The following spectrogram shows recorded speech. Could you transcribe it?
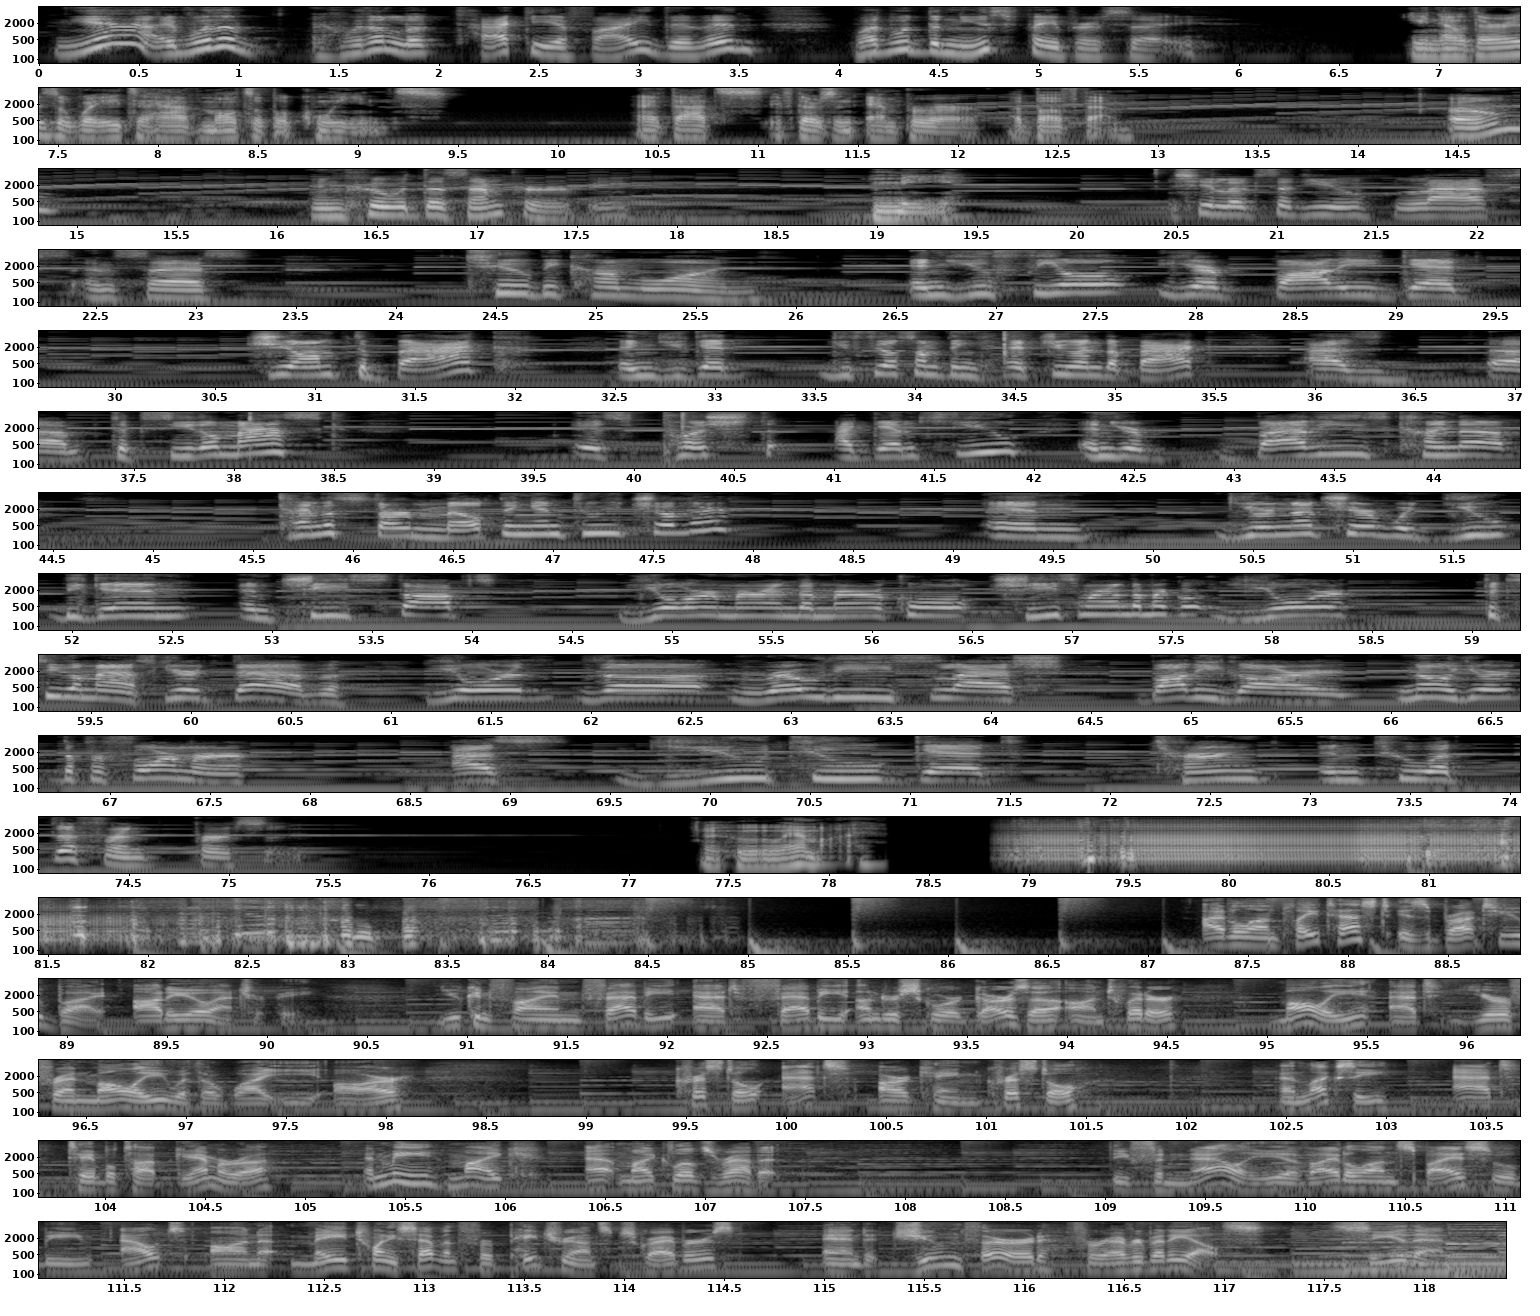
Yeah, it would have it would have looked tacky if I did it. What would the newspaper say? You know, there is a way to have multiple queens. If that's if there's an emperor above them. Oh? And who would this emperor be? Me. She looks at you, laughs, and says, Two become one. And you feel your body get jumped back, and you get you feel something hit you in the back as um, tuxedo mask is pushed against you, and your bodies kind of kind of start melting into each other, and you're not sure where you begin and she stops. You're Miranda Miracle. She's Miranda Miracle. You're Tuxedo Mask. You're Deb. You're the roadie slash bodyguard. No, you're the performer. As you two get turned into a different person. Who am I? Eidolon Playtest is brought to you by Audio Entropy. You can find Fabi at Fabi underscore Garza on Twitter, Molly at Your Friend Molly with a Y E R, Crystal at Arcane Crystal, and Lexi at Tabletop Gamera, and me, Mike, at Mike Loves Rabbit. The finale of Eidolon Spice will be out on May 27th for Patreon subscribers and June 3rd for everybody else. See you then.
